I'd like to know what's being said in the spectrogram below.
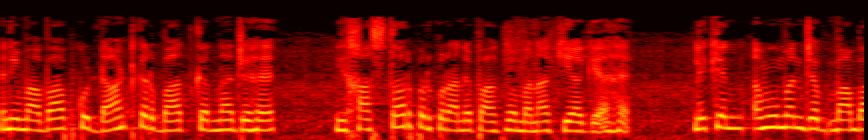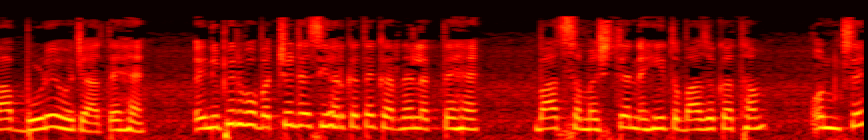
یعنی ماں باپ کو ڈانٹ کر بات کرنا جو ہے، یہ خاص طور پر قرآن پاک میں منع کیا گیا ہے۔ لیکن عموماً جب ماں باپ بوڑھے ہو جاتے ہیں یعنی پھر وہ بچوں جیسی حرکتیں کرنے لگتے ہیں، بات سمجھتے نہیں تو بعض اوقات ہم ان سے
